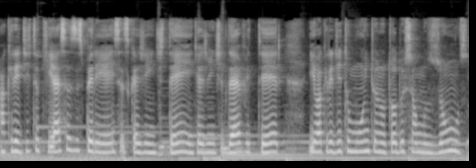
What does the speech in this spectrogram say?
acredito que essas experiências que a gente tem, que a gente deve ter, e eu acredito muito no Todos Somos Uns,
